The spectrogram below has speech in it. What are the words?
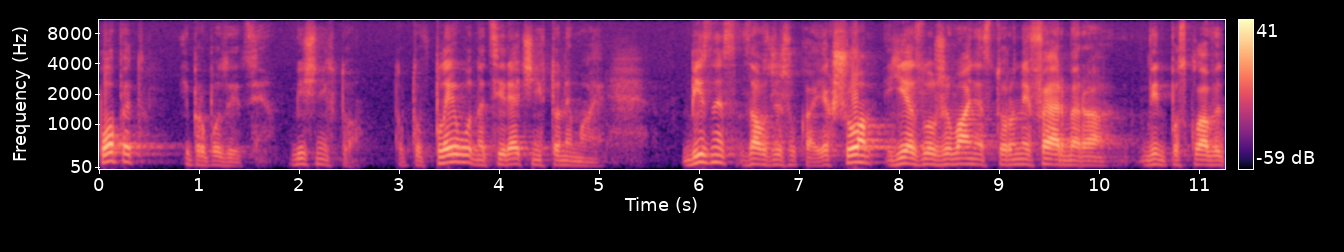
попит і пропозиція. Більш ніхто. Тобто впливу на ці речі ніхто не має. Бізнес завжди шукає. Якщо є зловживання сторони фермера, він посклав, е,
